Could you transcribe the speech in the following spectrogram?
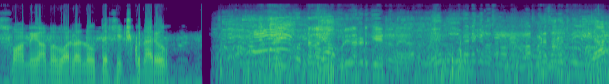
స్వామి అమ్మవార్లను దర్శించుకున్నారు. కొత్తగా గుడి కట్టుడు గేట్ ఉన్నాయి అసలు. మేము ఉన్నాను మా పోయినసారి వచ్చిన ఈ ఏట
